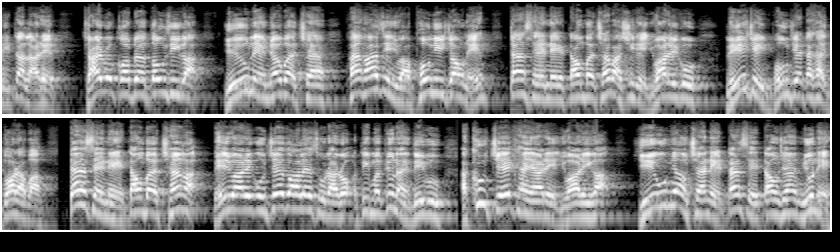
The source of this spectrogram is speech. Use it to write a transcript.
နေတက်လာတဲ့ gyrocopter 3စီးက ရေဦးနယ်မြောက်ဘက်ချမ်းဖန်ကားစင်ရွာဖုန်ကြီးကျောင်းနဲ့တန်းဆယ်နယ်တောင်ဘက်ချမ်းမှာရှိတဲ့ရွာတွေကို၄ချိန်ဘုံကျဲတက်ခိုက်သွားတာပါတန်းဆယ်နယ်တောင်ဘက်ချမ်းကဘယ်ရွာတွေကိုကျဲသွားလဲဆိုတာတော့အတိမပြုတ်နိုင်သေးဘူးအခုကျဲခံရတဲ့ရွာတွေကရေဦးမြောက်ချမ်းနဲ့တန်းဆယ်တောင်ချမ်းမြို့နယ်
